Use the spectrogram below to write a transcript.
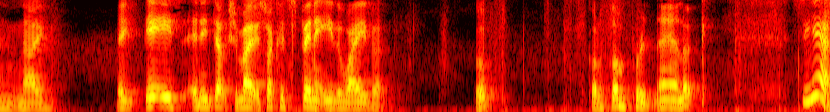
no. It, it is an induction motor, so I could spin it either way, but... Oh, got a thumbprint there, look. So yeah,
